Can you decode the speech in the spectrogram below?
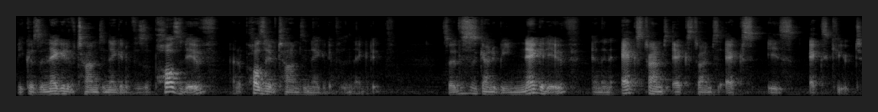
because a negative times a negative is a positive, and a positive times a negative is a negative. So this is going to be negative, and then x times x times x is x cubed.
